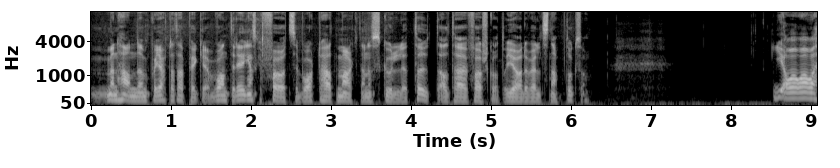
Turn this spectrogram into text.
men handen på hjärtat här Pekka, var inte det ganska förutsägbart det här att marknaden skulle ta ut allt det här i förskott och göra det väldigt snabbt också? Ja,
